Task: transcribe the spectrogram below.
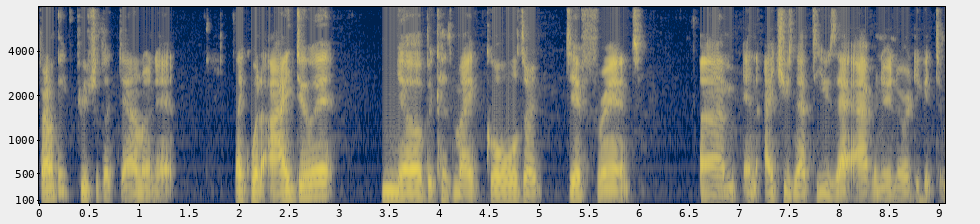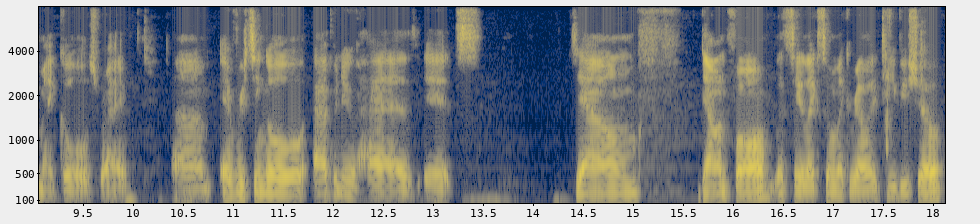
but I don't think people should look down on it. Like, would I do it? No, because my goals are different um, and I choose not to use that avenue in order to get to my goals. Right. Um, every single avenue has its down downfall. Let's say like someone like a reality TV show,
